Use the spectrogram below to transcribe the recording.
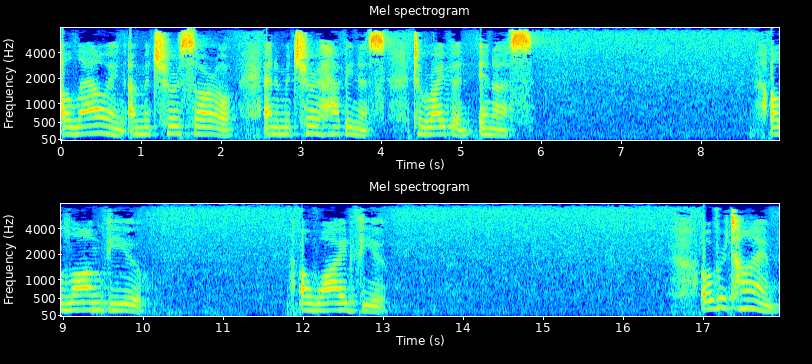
allowing a mature sorrow and a mature happiness to ripen in us. A long view, a wide view. Over time,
